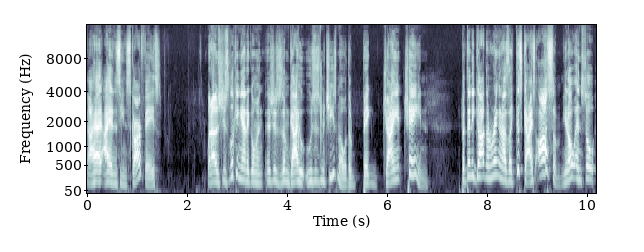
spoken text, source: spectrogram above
I, I hadn't seen Scarface, but I was just looking at it going, there's just some guy who oozes machismo with a big giant chain. But then he got in the ring and I was like, this guy's awesome, you know? And so,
